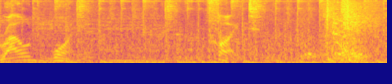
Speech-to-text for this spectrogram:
Round one. Fight.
